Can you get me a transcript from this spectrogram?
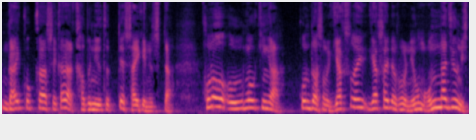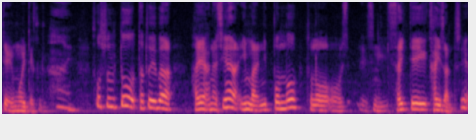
外国為替から株に移って債券に移ったこの動きが今度はその逆サイ逆サイドの方日本も同じようにして動いてくる、はい、そうすると例えば早い話が今、日本のその最低改ざんですね、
